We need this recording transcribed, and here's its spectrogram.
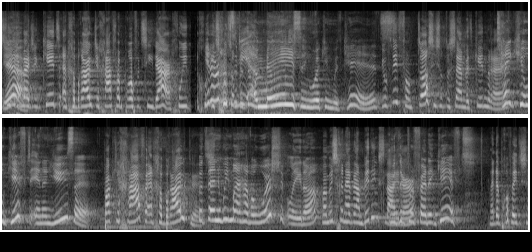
Yeah. Imagine Kids en gebruikt je gave van profetie daar. Goeie, goed, You iets don't goeds have om to te be doen. amazing working with Je kids. hoeft niet fantastisch op te zijn met kinderen. Take your gift in and use it. Pak je gave en gebruik But het. then we might have a worship leader Maar misschien hebben we een with the aanbiddingsleider prophetic gift. Met een profetische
